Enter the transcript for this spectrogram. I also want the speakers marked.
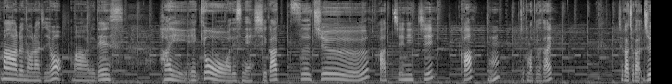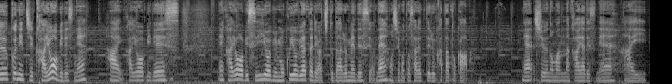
Speaker 1: マールのラジオマールです。はい。え今日はですね4月18日か？ん？ちょっと待ってください。違う違う。19日火曜日ですね。はい火曜日です。ね、火曜日水曜日木曜日あたりはちょっとだるめですよね。お仕事されてる方とか。ね週の真ん中やですね。はい。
